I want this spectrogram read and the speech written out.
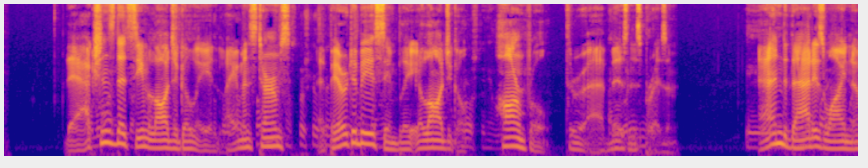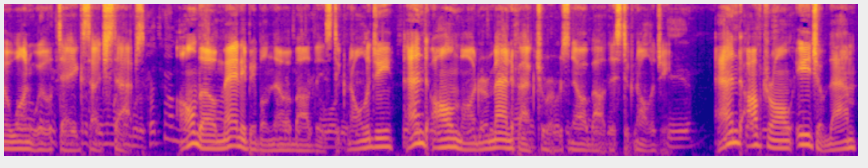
the actions that seem logical in layman's terms appear to be simply illogical, harmful through a business prism. And that is why no one will take such steps. Although many people know about this technology, and all modern manufacturers know about this technology. And after all, each of them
